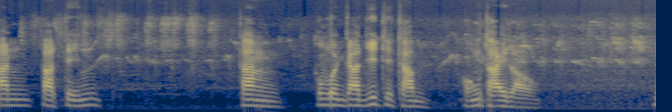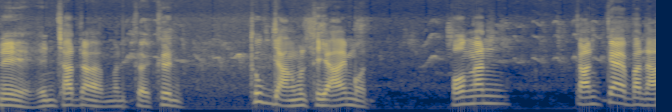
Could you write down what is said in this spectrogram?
ารตัดสิน ทางกระบวนการยุติธรรมของไทยเรา นี่เห็นชัดว่ามันเกิดขึ้น ทุกอย่างมันเสียหายหมด เพราะงั้นการแก้ปัญหา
